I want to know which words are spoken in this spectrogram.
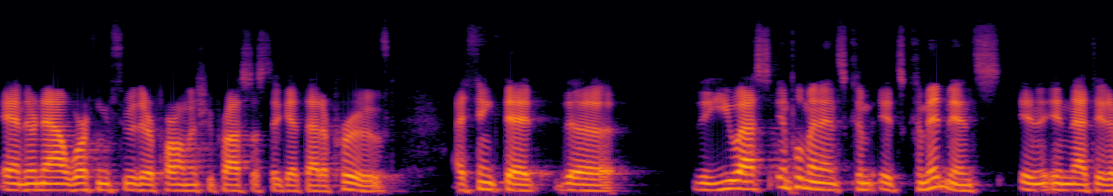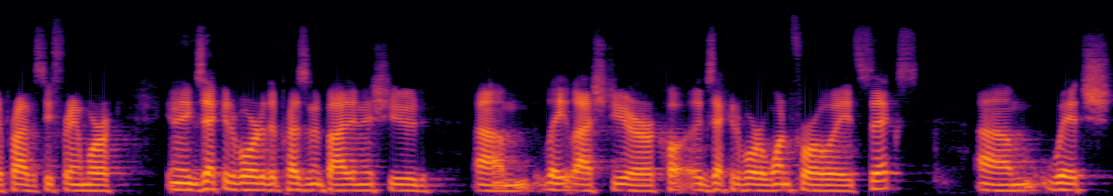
and they're now working through their parliamentary process to get that approved. I think that the the U.S. implemented its, com- its commitments in, in, that data privacy framework in an executive order that President Biden issued um, late last year, called Executive Order 14086, um, which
